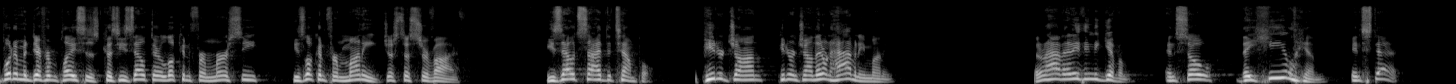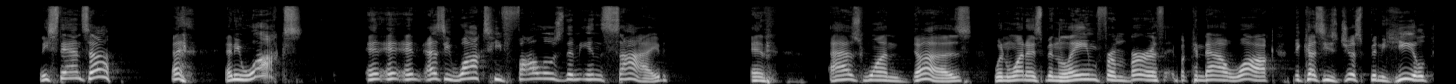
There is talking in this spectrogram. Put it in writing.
put him in different places because he's out there looking for mercy. He's looking for money just to survive. He's outside the temple. Peter, John, Peter and John, they don't have any money. They don't have anything to give him. And so they heal him instead. And he stands up and, and he walks. And, and, and as he walks, he follows them inside. And as one does, when one has been lame from birth but can now walk because he's just been healed,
